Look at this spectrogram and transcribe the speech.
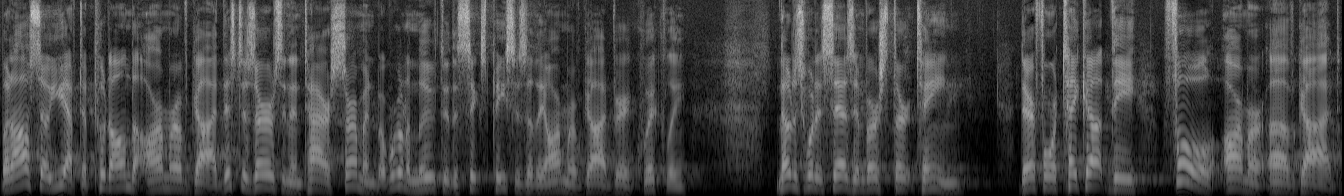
but also you have to put on the armor of God. This deserves an entire sermon, but we're going to move through the six pieces of the armor of God very quickly. Notice what it says in verse 13. Therefore, take up the full armor of God.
